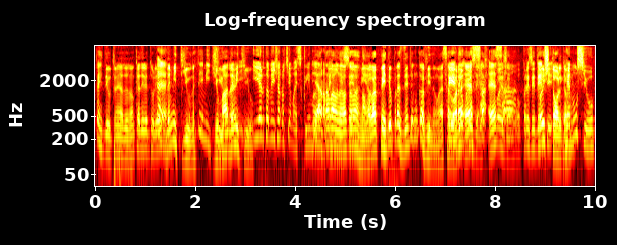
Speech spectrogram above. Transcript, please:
Perdeu o treinador, não, que a diretoria É, demitiu, né? demitiu. Gilmar né? demitiu. E, e ele também já não tinha mais clima E para tava, permanecer. tava não ruim. tava- Agora, perdeu o presidente, eu nunca vi, não. Essa Perdeu agora, o essa, essa Pois é, o presidente foi histórica. renunciou.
